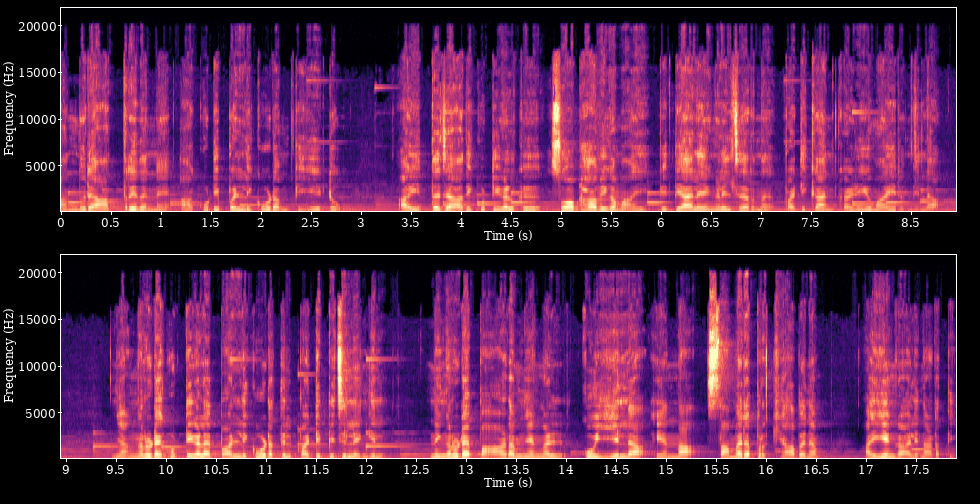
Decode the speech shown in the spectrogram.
അന്നു രാത്രി തന്നെ ആ കുടിപ്പള്ളിക്കൂടം തീയിട്ടു. അയിത്ത ജാതി കുട്ടികൾക്ക് സ്വാഭാവികമായി വിദ്യാലയങ്ങളിൽ ചേർന്ന് പഠിക്കാൻ കഴിയുമായിരുന്നില്ല. ഞങ്ങളുടെ കുട്ടികളെ പള്ളിക്കൂടത്തിൽ പഠിപ്പിച്ചില്ലെങ്കിൽ നിങ്ങളുടെ പാഠം ഞങ്ങൾ കൊയ്യില്ല എന്ന സമരപ്രഖ്യാപനം അയ്യങ്കാളി നടത്തി.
